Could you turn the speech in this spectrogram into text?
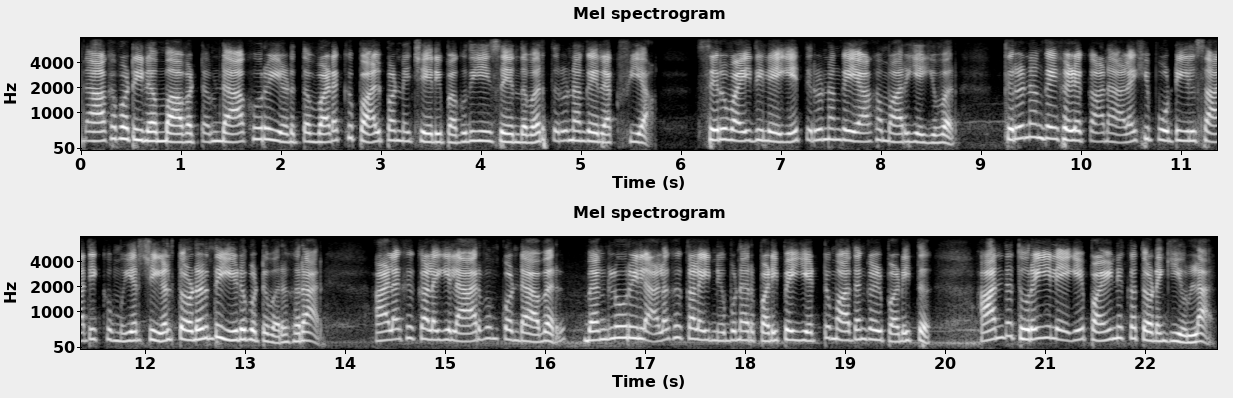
நாகப்பட்டினம் மாவட்டம் நாகூரை அடுத்த வடக்கு பால்பண்ணைச்சேரி பகுதியைச் சேர்ந்தவர் திருநங்கை ரக்ஃபியா. சிறு வயதிலேயே திருநங்கையாக மாறிய இவர். திருநங்கைகளுக்கான அழகி போட்டியில் சாதிக்கும் முயற்சியில் தொடர்ந்து ஈடுபட்டு வருகிறார். அழகு கலையில் ஆர்வம் கொண்ட அவர் பெங்களூரில் அழகு கலை நிபுணர் படிப்பை எட்டு மாதங்கள் படித்து அந்த துறையிலேயே பயணிக்க தொடங்கியுள்ளார்.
